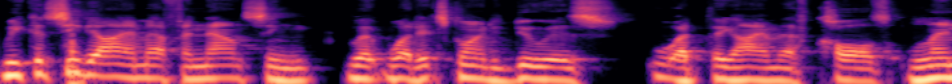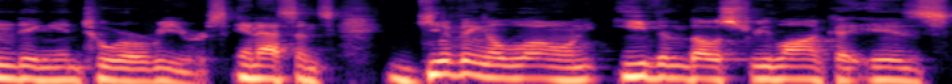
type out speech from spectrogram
We could see the IMF announcing what, what it's going to do is what the IMF calls lending into arrears. In essence, giving a loan even though Sri Lanka is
